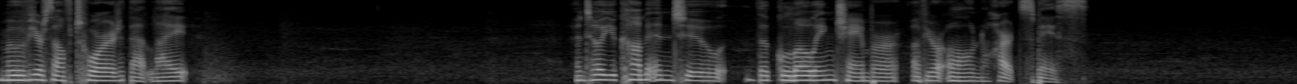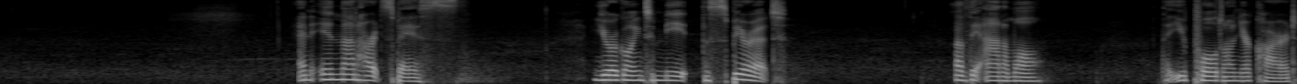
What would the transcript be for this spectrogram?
Move yourself toward that light until you come into the glowing chamber of your own heart space. And in that heart space, you're going to meet the spirit of the animal that you pulled on your card.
